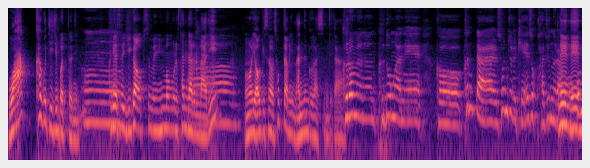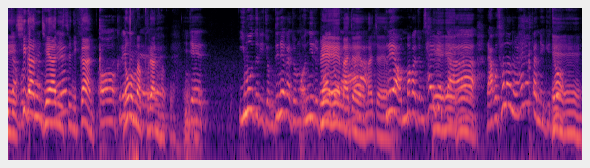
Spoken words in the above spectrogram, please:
왁 하고 뒤집었더니 음. 그래서 이가 없으면 잇몸으로 산다는 아. 말이 어, 여기서 속담이 맞는 것 같습니다. 그러면은 그 동안에 그 큰딸 손주를 계속 봐주느라고 네네네 꼼짝 시간 못하셨는데 제한이 있으니까 어, 너무 막 불안하고. 이제 이모들이 좀 너네가 좀 언니를 네, 도와줘라. 맞아요, 맞아요. 그래야 엄마가 좀 예, 살겠다라고 선언을 하셨다는 얘기죠. 예, 예.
